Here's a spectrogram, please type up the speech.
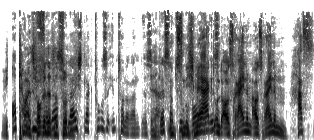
wie Ob kann man als Vorgesetzter Völler so vielleicht laktoseintolerant ist Ja. und deshalb Und es so nicht merkt ist. und aus reinem, aus reinem Hass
